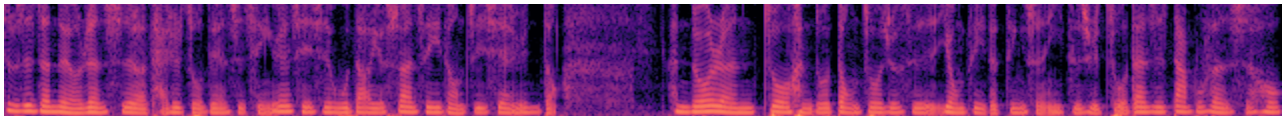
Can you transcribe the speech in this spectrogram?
是不是真的有认识了才去做这件事情？因为其实舞蹈也算是一种极限运动，很多人做很多动作就是用自己的精神意志去做，但是大部分的时候。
